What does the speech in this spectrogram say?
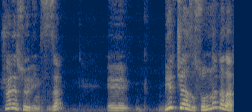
Şöyle söyleyeyim size. Ee, bir cihazı sonuna kadar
